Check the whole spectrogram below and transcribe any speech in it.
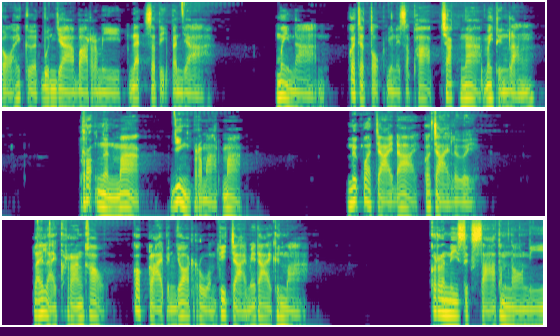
ก่อให้เกิดบุญญาบารมีและสติปัญญา ไม่นานก็จะตกอยู่ในสภาพชักหน้าไม่ถึงหลัง เพราะเงินมากยิ่งประมาทมาก นึกว่าจ่ายได้ก็จ่ายเลย หลายๆ ครั้งเข้าก็กลายเป็นยอดรวมที่จ่ายไม่ได้ขึ้นมา กรณีศึกษาทำนองนี้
